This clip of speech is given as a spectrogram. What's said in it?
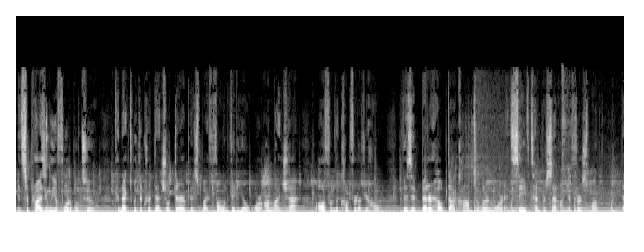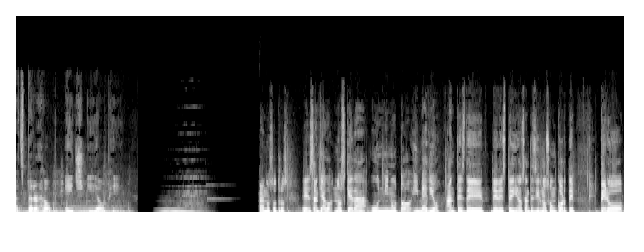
It's surprisingly affordable too. Connect with a credentialed therapist by phone, video, or online chat, all from the comfort of your home. Visit betterhelp.com to learn more and save 10% on your first month. That's BetterHelp, H E L P. a nosotros. Eh, Santiago, nos queda un minuto y medio antes de, de, despedirnos, antes de irnos a un corte, pero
